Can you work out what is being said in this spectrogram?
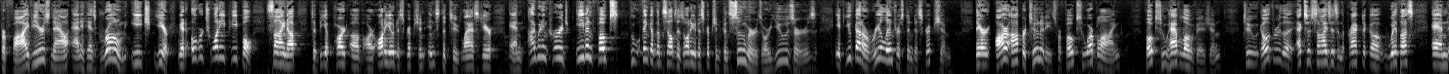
for five years now, and it has grown each year. We had over 20 people sign up to be a part of our Audio Description Institute last year. And I would encourage even folks who think of themselves as audio description consumers or users, if you've got a real interest in description, there are opportunities for folks who are blind, folks who have low vision, to go through the exercises and the practica with us and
